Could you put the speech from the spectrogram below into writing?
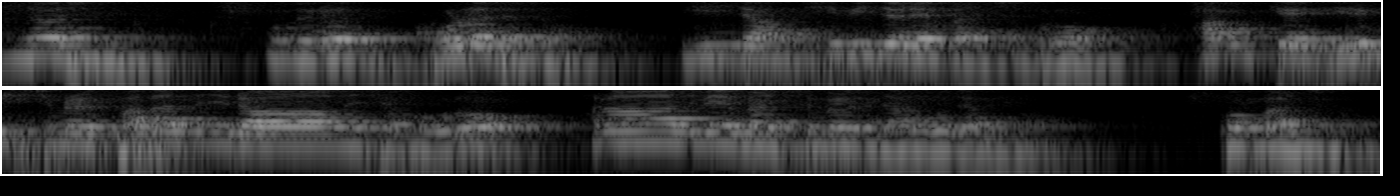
안녕하십니까. 오늘은 골로새서 2장 12절의 말씀으로 함께 일으키심을 받았느니라는 제목으로 하나님의 말씀을 나누고자 합니다. 본 말씀.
